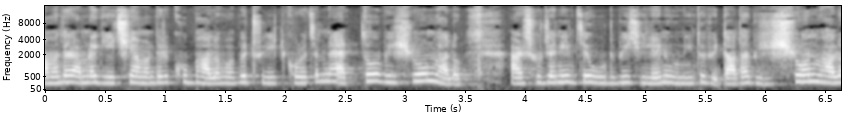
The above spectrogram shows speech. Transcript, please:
আমাদের, আমরা গিয়েছি, আমাদের খুব ভালোভাবে ট্রিট করেছে মানে এত ভীষণ ভালো, আর সুজানির যে উর্বি ছিলেন, উনি তো দাদা ভীষণ ভালো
